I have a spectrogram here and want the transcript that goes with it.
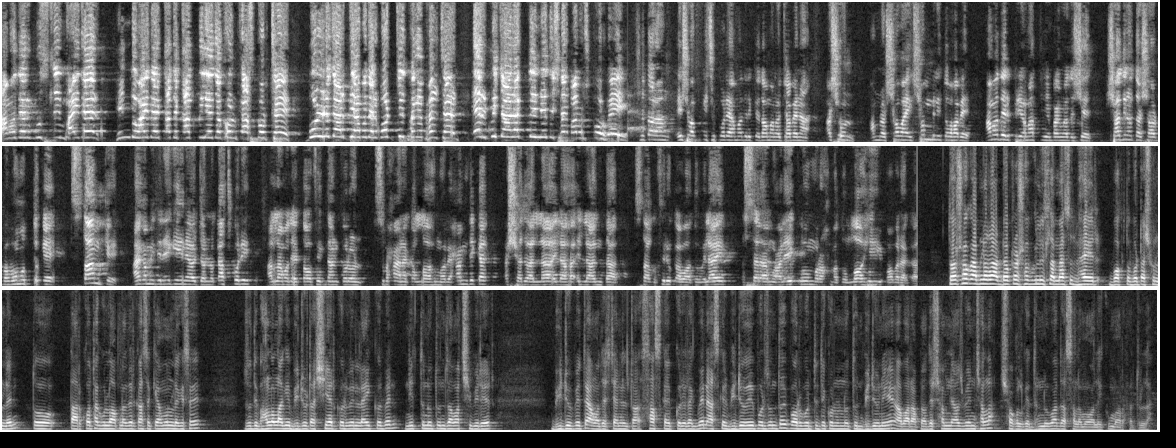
আমাদের মুসলিম ভাইদের, হিন্দু ভাইদের কাঁধে কাঁধ মিলিয়ে যখন কাজ করছে, বুলডোজার দিয়ে আমাদের মসজিদ ভেঙে ফেলছেন। এর বিচার একদিন এ দেশের মানুষ করবে। সুতরাং এসব কিছু করে আমাদেরকে দমানো যাবে না। আসুন আমরা সবাই সম্মিলিত ভাবে আমাদের প্রিয় মাতৃভূমি বাংলাদেশের স্বাধীনতা সার্বভৌমত্বকে, ইসলামকে আগামী দিনে এগিয়ে নেওয়ার জন্য কাজ করি। আল্লাহ আমাদের তৌফিক দান করুন। সুবহানাক আল্লাহুম্মা বিহামদিকা। আশহাদু আল্লা ইলাহা ইল্লা আনতা। আস্তাগফিরুকা ওয়া আতুবু ইলাইক। আসসালামু আলাইকুম ওয়া রাহমাতুল্লাহি ওয়া বারাকাতুহু। দর্শক, আপনারা ডক্টর শফিকুল ইসলাম মাসুদ ভাইয়ের বক্তব্যটা শুনলেন। তো তার কথাগুলো আপনাদের কাছে কেমন লেগেছে? যদি ভালো লাগে ভিডিওটা শেয়ার করবেন, লাইক করবেন। নিত্য নতুন জামাত শিবিরের ভিডিও পেতে আমাদের চ্যানেলটা সাবস্ক্রাইব করে রাখবেন। আজকের ভিডিও এই পর্যন্তই। পরবর্তীতে কোনো নতুন ভিডিও নিয়ে আবার আপনাদের সামনে আসবেন ইনশাল্লাহ। সকলকে ধন্যবাদ। আসসালামু আলাইকুম রহমতুল্লাহ।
